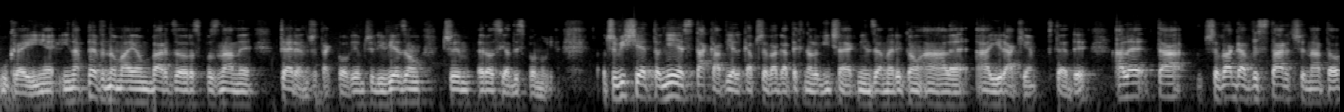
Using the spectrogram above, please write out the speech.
Ukrainie i na pewno mają bardzo rozpoznany teren, że tak powiem, czyli wiedzą, czym Rosja dysponuje. Oczywiście to nie jest taka wielka przewaga technologiczna jak między Ameryką a, ale, a Irakiem wtedy, ale ta przewaga wystarczy na to,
